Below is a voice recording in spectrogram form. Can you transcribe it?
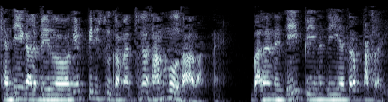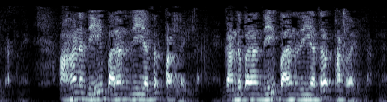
කැඳේ ගල බේරුවා වගේ පිරිසුදුකමක් තියෙන සම්මෝධාවක් නැහැ. බලන දේ, පේන දේ අතර පටලවිලක් නැහැ. අහන දේ, බලන දේ අතර පටලවිලක් නැහැ. ගඳ බලන දේ, බලන දේ අතර පටලවිලක් නැහැ.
